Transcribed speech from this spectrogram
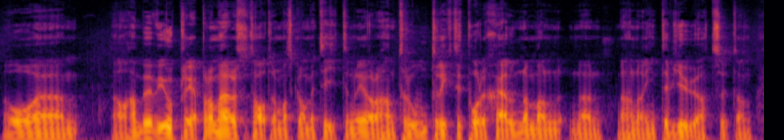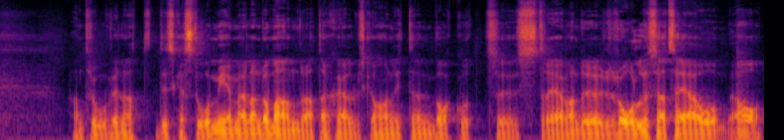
Och ehm, ja, han behöver ju upprepa de här resultaten om man ska ha med titeln att göra. Han tror inte riktigt på det själv när, man, när, när han har intervjuats. Utan han tror väl att det ska stå mer mellan de andra, att han själv ska ha en liten bakåtsträvande roll så att säga och ja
